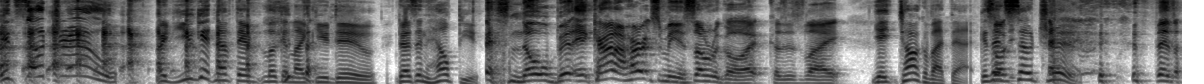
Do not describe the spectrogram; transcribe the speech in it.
It's so true. Like you getting up there looking like you do doesn't help you. It's no bit. It kind of hurts me in some regard because it's like Yeah, talk about that because So- that's so true. a,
